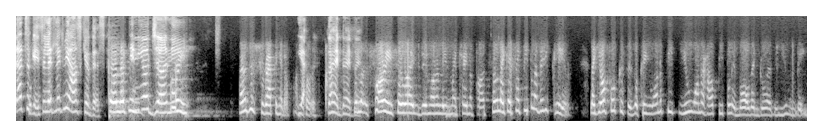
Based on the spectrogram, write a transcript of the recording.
That's okay. So let, let me ask you this. so let me. In your journey, Sorry. I was just wrapping it up. I'm Yeah. sorry. go ahead, go ahead, go ahead. sorry, so I didn't want to leave my train of thought. So, like I said, people are very clear. Like your focus is okay. You want to pe- you want to help people evolve and grow as a human being.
